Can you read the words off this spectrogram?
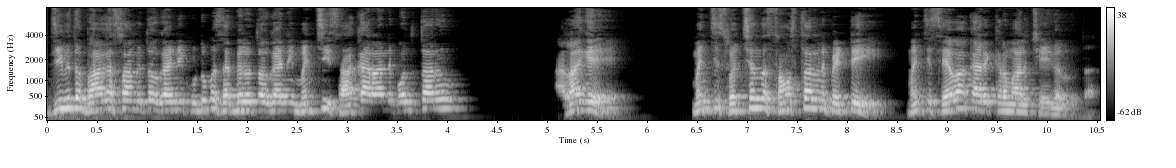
జీవిత భాగస్వామితో కానీ కుటుంబ సభ్యులతో కానీ మంచి సహకారాన్ని పొందుతారు. అలాగే మంచి స్వచ్ఛంద సంస్థలను పెట్టి మంచి సేవా కార్యక్రమాలు చేయగలుగుతారు.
